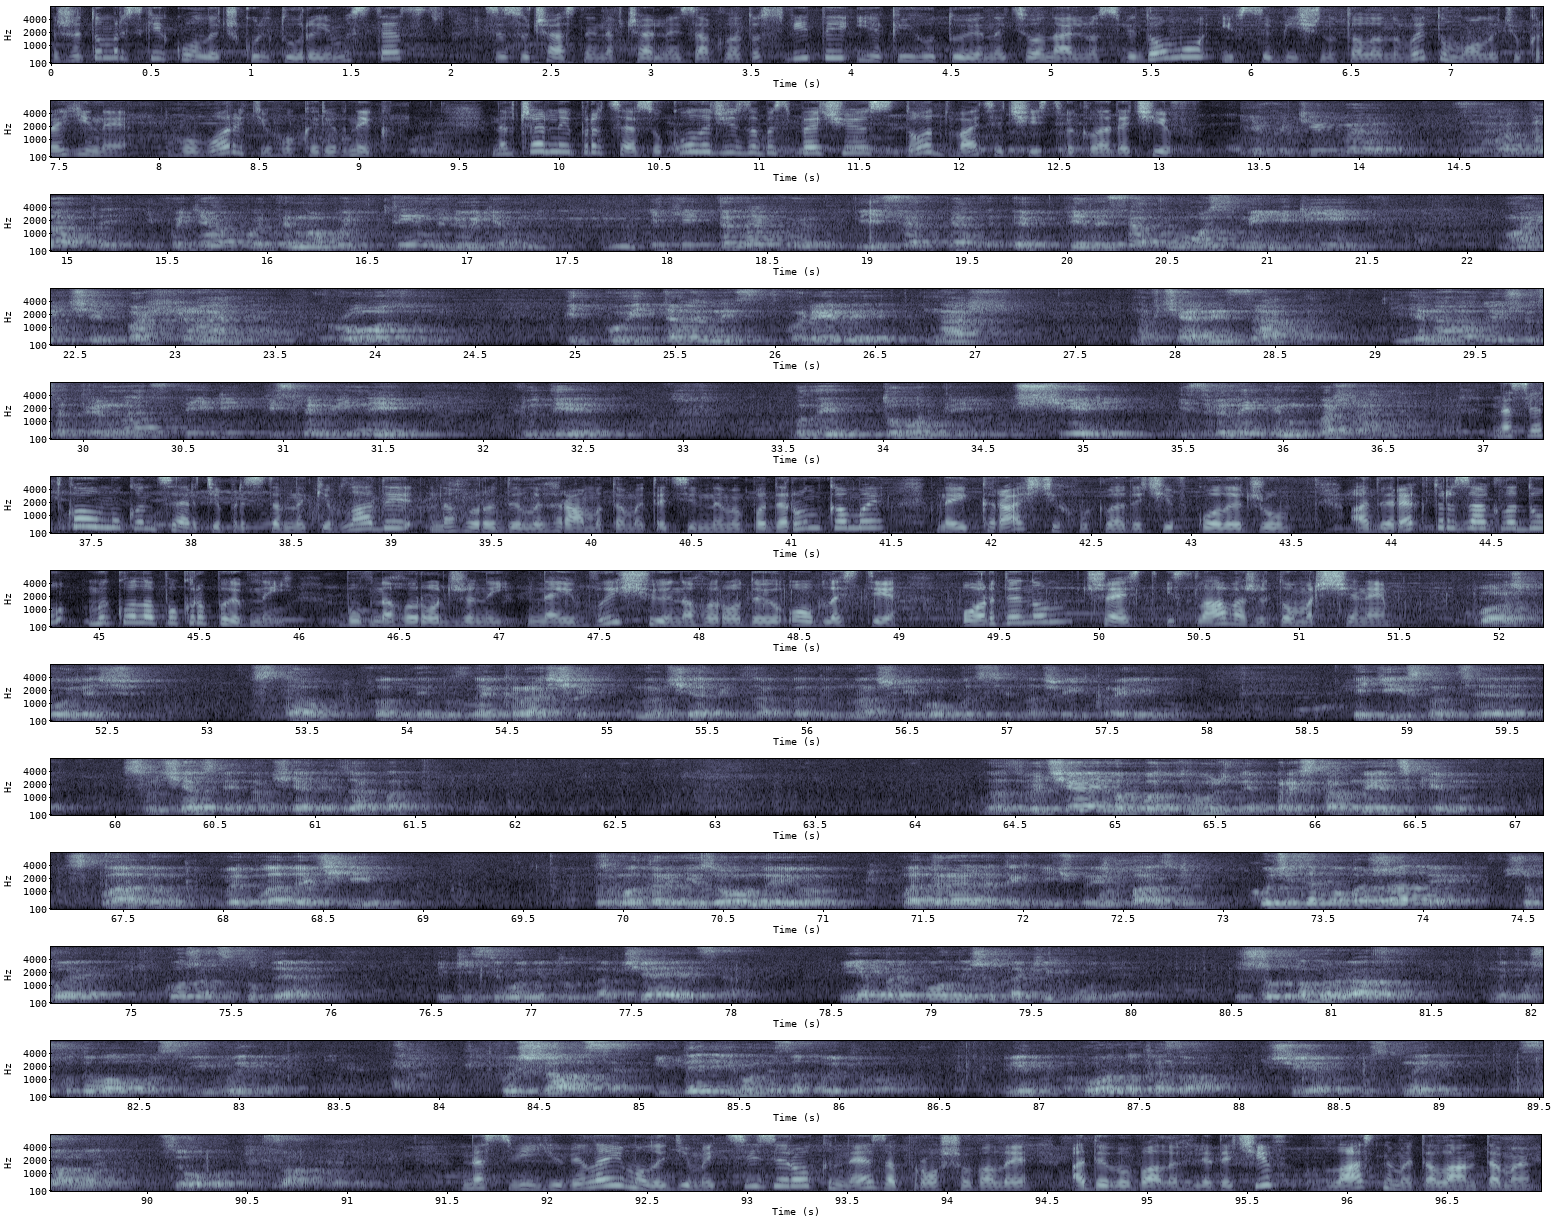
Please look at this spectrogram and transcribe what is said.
Житомирський коледж культури і мистецтв це сучасний навчальний заклад освіти, який готує національно свідому і всебічно талановиту молодь України, говорить його керівник. Навчальний процес у коледжі забезпечує 126 викладачів. Я хотів би згадати і подякувати, мабуть, тим людям, які далеко 55, е, 58-й рік, маючи бажання, розум, відповідальність, створили наш навчальний заклад. Я нагадую, що це 13-й рік після війни. Люди були добрі, щирі і з великим бажанням. На святковому концерті представники влади нагородили грамотами та цінними подарунками найкращих викладачів коледжу. А директор закладу Микола Покропивний був нагороджений найвищою нагородою області орденом Честь і слава Житомирщини. Ваш коледж став одним з найкращих навчальних закладів нашої області, нашої країни. І дійсно це сучасний навчальний заклад. Надзвичайно потужним представницьким складом викладачів з модернізованою матеріально-технічною базою. Хочеться побажати, щоб кожен студент, який сьогодні тут навчається, і я переконаний, що так і буде, жодного разу не пошкодував про свій вибір, пишався і де б його не запитували. Він гордо казав, що я випускник саме цього закладу. На свій ювілей молоді митці зірок не запрошували, а дивували глядачів власними талантами.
